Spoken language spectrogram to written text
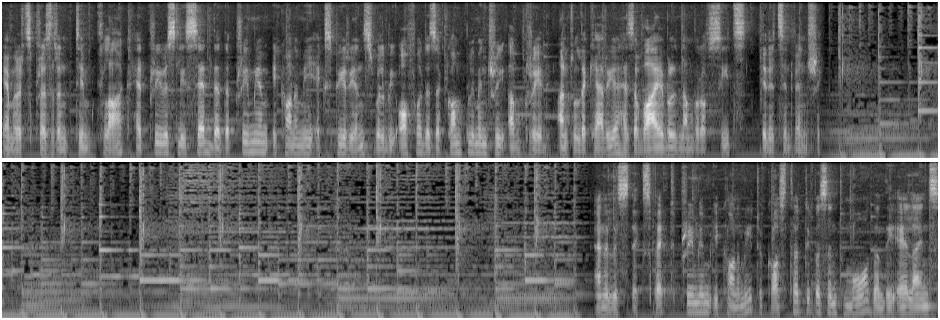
Emirates President Tim Clark had previously said that the premium economy experience will be offered as a complimentary upgrade until the carrier has a viable number of seats in its inventory. Analysts expect premium economy to cost 30% more than the airline's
